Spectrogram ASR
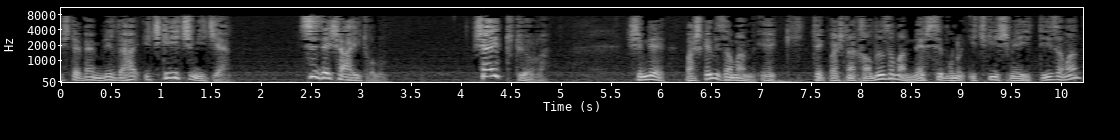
İşte ben bir daha içki içmeyeceğim. Siz de şahit olun. Şahit tutuyorlar. Şimdi başka bir zaman e, tek başına kaldığı zaman nefsi bunu içki içmeye gittiği zaman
